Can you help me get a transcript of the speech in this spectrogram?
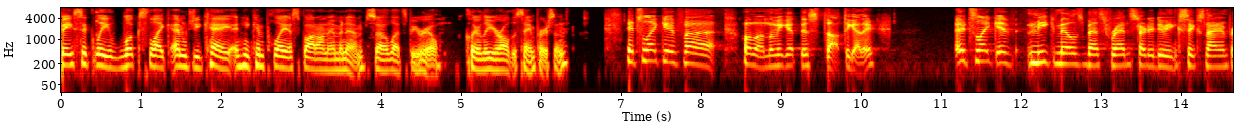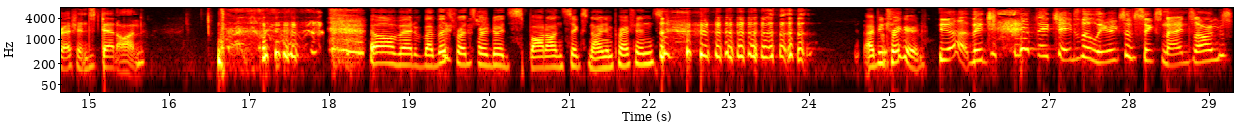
basically looks like MGK and he can play a spot on Eminem. So let's be real. Clearly, you're all the same person. It's like if uh hold on, let me get this thought together. It's like if Meek Mill's best friend started doing six nine impressions dead on. oh man, if my best friend started doing spot on six nine impressions, I'd be triggered. yeah, they ch- they changed the lyrics of six nine songs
